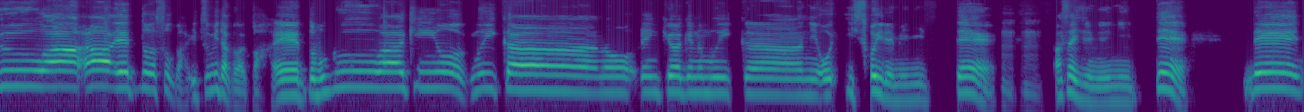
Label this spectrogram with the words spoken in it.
は、あ、えっ、と、そうか。いつ見たかか。えっ、と、僕は金曜6日の、連休明けの6日にお急いで見に行って、うんうん。朝一に見に行って、で、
